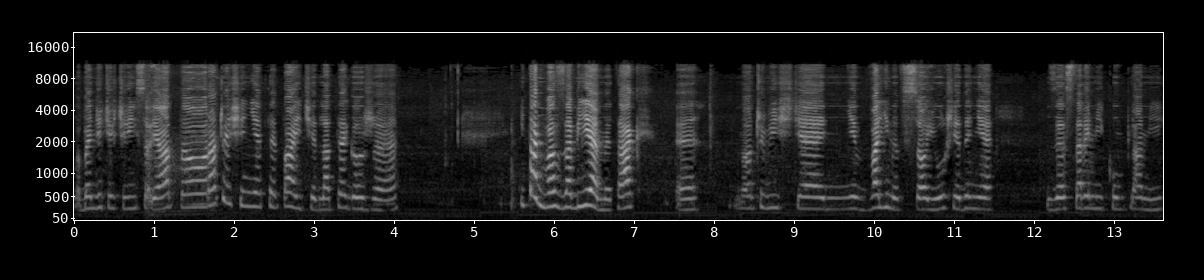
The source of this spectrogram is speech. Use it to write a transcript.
bo będziecie chcieli soja, to raczej się nie tepajcie, dlatego że i tak was zabijemy, tak? E, no oczywiście nie walimy w sojusz, jedynie ze starymi kumplami,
